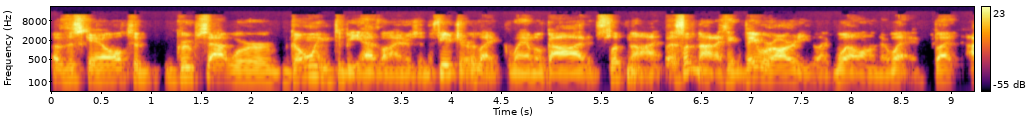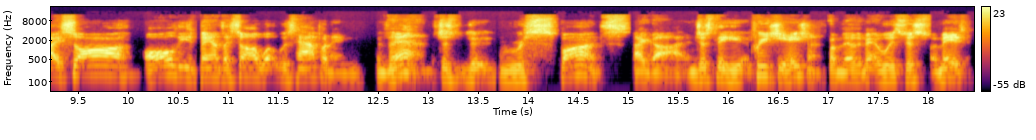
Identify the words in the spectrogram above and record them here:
of the scale to groups that were going to be headliners in the future, like Lamb of God and Slipknot. Slipknot, I think they were already like well on their way. But I saw all these bands, I saw what was happening then. Just the response I got and just the appreciation from the other band. It was just amazing.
